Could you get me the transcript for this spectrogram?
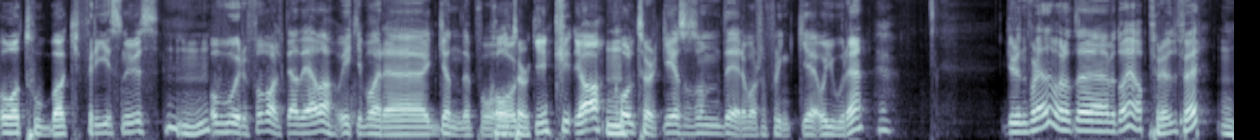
og tobakkfri snus. Mhm. Og hvorfor valgte jeg det, da? Og ikke bare gønne på Cold og, turkey. Ja, Mm. cold turkey, sånn som dere var så flinke og gjorde. Grunnen for det var at eh, vet du hva, jeg har prøvd før, Mm.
